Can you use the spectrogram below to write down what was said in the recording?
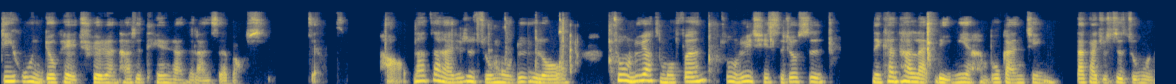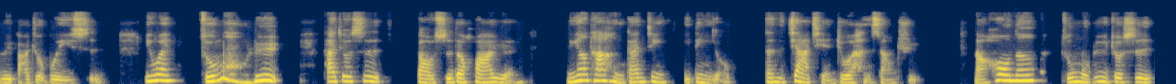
几乎你就可以确认它是天然的蓝色宝石，这样子。好，那再来就是祖母绿喽。祖母绿要怎么分？祖母绿其实就是，你看它来里面很不干净，大概就是祖母绿八九不离十。因为祖母绿它就是宝石的花园，你要它很干净一定有，但是价钱就会很上去。然后呢，祖母绿就是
